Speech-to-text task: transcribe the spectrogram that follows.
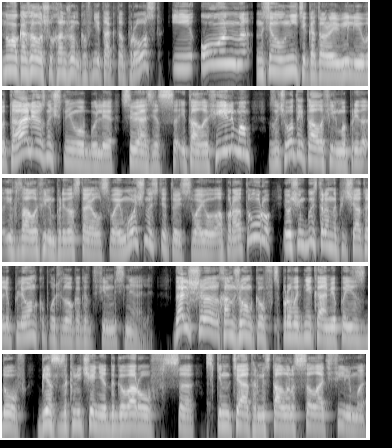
Но оказалось, что Ханжонков не так-то прост. И он натянул нити, которые вели в Италию. Значит, у него были связи с Италофильмом. Значит, вот Италофильм, Италофильм предоставил свои мощности, то есть свою аппаратуру. И очень быстро напечатали пленку после того, как этот фильм сняли. Дальше Ханжонков с проводниками поездов без заключения договоров с, с кинотеатрами стал рассылать фильмы,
